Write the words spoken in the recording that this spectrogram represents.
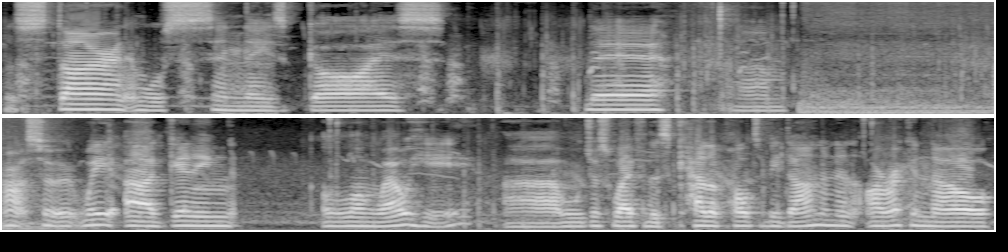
The stone, and we'll send these guys there. Um, Alright, so we are getting along well here. Uh, we'll just wait for this catapult to be done, and then I reckon they'll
